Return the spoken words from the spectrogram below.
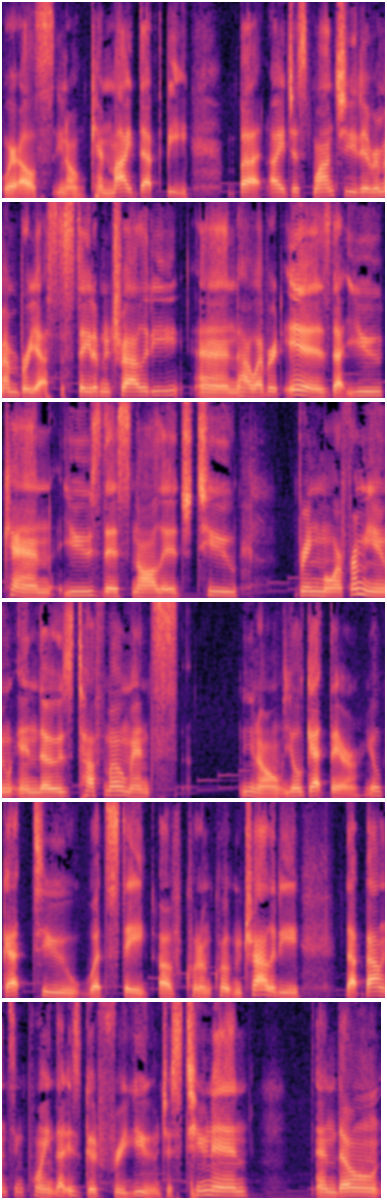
where else, you know, can my depth be? But I just want you to remember yes, the state of neutrality, and however it is that you can use this knowledge to bring more from you in those tough moments. You know, you'll get there. You'll get to what state of quote unquote neutrality, that balancing point that is good for you. Just tune in and don't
